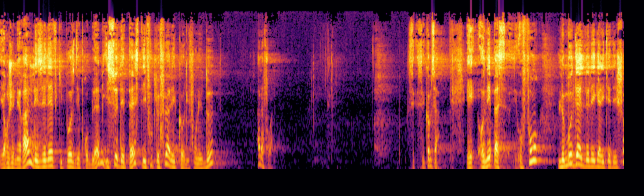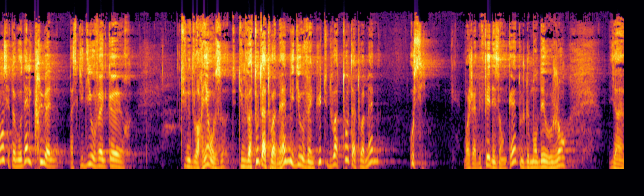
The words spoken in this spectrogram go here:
Et en général, les élèves qui posent des problèmes, ils se détestent et ils foutent le feu à l'école. Ils font les deux à la fois. C'est comme ça. Et on est passé, au fond, le modèle de l'égalité des chances est un modèle cruel, parce qu'il dit aux vainqueurs, tu ne dois rien aux autres, tu ne dois tout à toi-même, il dit aux vaincus, tu dois tout à toi-même aussi. Moi, j'avais fait des enquêtes où je demandais aux gens, il y a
